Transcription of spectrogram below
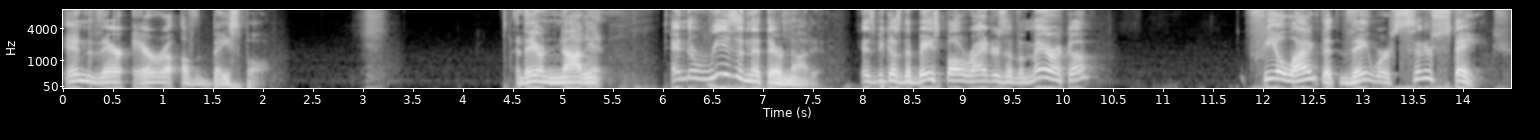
in their era of baseball. And they are not in. And the reason that they're not in is because the baseball writers of America feel like that they were center stage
